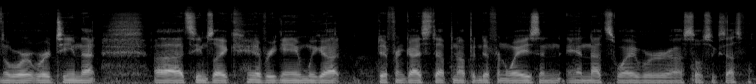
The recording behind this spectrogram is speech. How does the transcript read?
we're, we're a team that uh, it seems like every game we got different guys stepping up in different ways, and, and that's why we're uh, so successful.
